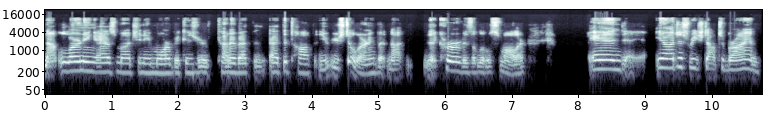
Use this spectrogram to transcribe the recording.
not learning as much anymore because you're kind of at the at the top. You, you're still learning, but not the curve is a little smaller. And you know, I just reached out to Brian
